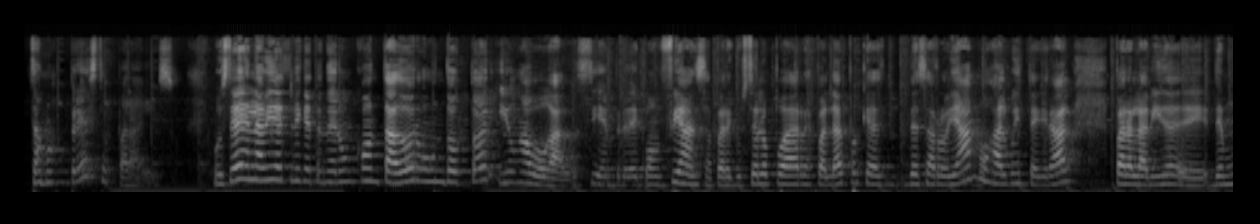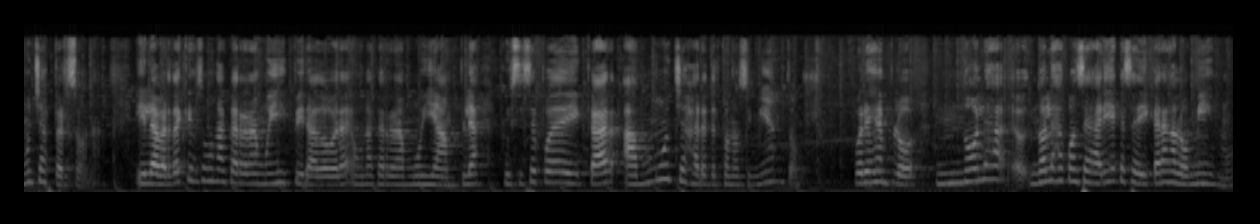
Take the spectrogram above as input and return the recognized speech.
estamos prestos para eso. Usted en la vida tiene que tener un contador, un doctor y un abogado, siempre de confianza, para que usted lo pueda respaldar, porque desarrollamos algo integral para la vida de, muchas personas. Y la verdad que eso es una carrera muy inspiradora, es una carrera muy amplia, que usted se puede dedicar a muchas áreas del conocimiento. Por ejemplo, no les, no les aconsejaría que se dedicaran a lo mismo.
